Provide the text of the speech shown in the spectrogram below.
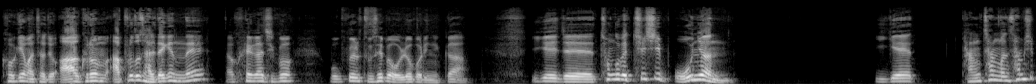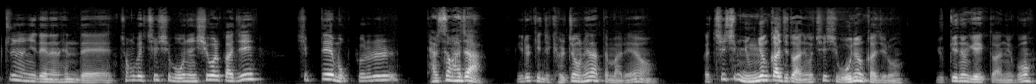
거기에 맞춰서 아 그럼 앞으로도 잘 되겠네 라고 해가지고 목표를 두세 배 올려버리니까 이게 이제 1975년 이게 당 창건 30주년이 되는 해인데 1975년 10월까지 10대 목표를 달성하자 이렇게 이제 결정을 해놨단 말이에요. 그러니까 76년까지도 아니고 75년까지로 6개년 계획도 아니고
